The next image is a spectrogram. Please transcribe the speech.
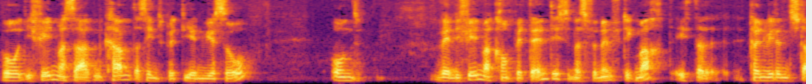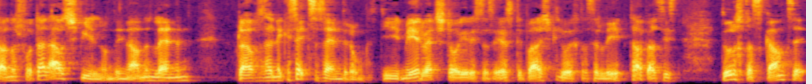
wo die Firma sagen kann, das interpretieren wir so. Und wenn die Firma kompetent ist und das vernünftig macht, ist können wir den Standardvorteil ausspielen. Und in anderen Ländern braucht es eine Gesetzesänderung. Die Mehrwertsteuer ist das erste Beispiel, wo ich das erlebt habe. Also ist, durch das Ganze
